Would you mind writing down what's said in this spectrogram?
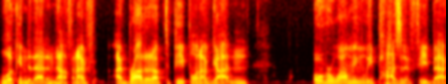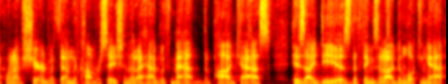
look into that enough. And I've I've brought it up to people, and I've gotten overwhelmingly positive feedback when I've shared with them the conversation that I had with Matt, the podcast, his ideas, the things that I've been looking at.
